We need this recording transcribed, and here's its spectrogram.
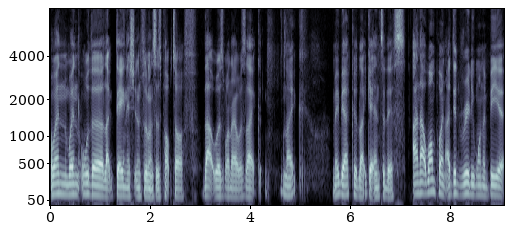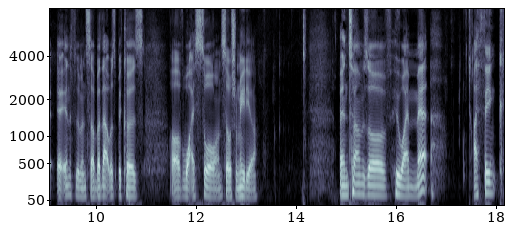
when when all the like Danish influencers popped off, that was when I was like, like maybe I could like get into this. And at one point, I did really want to be an influencer, but that was because of what I saw on social media. In terms of who I met, I think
